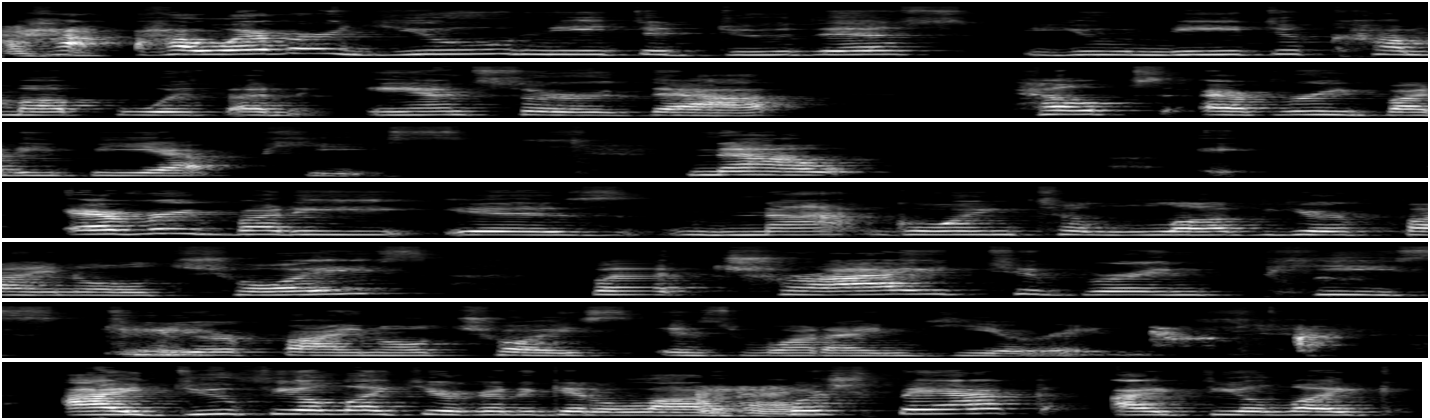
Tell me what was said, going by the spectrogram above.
ho- mm-hmm. however you need to do this you need to come up with an answer that helps everybody be at peace. Now everybody is not going to love your final choice but try to bring peace to Mhm. your final choice is what i'm hearing I do feel like you're going to get a lot Mhm. of pushback. I feel like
